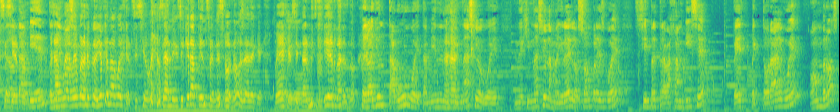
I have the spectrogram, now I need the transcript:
sí, pero cierto. también O sea, tenemos- güey, por ejemplo, yo que no hago ejercicio, güey, o sea, ni siquiera pienso en eso, ¿no? O sea, de que voy a ejercitar mis piernas, ¿no? Pero hay un tabú, güey, también en Ajá. el gimnasio, güey. En el gimnasio la mayoría de los hombres, güey, siempre trabajan bíceps, pe- pectoral, güey, hombros,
